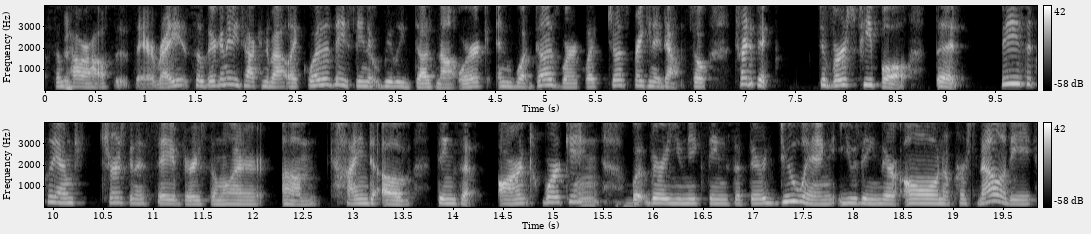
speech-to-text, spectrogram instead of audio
some powerhouses there, right? So, they're going to be talking about like what are they seeing that really does not work and what does work, like just breaking it down. So, try to pick diverse people that basically I'm sure is going to say very similar um, kind of things that aren't working, mm-hmm. but very unique things that they're doing using their own personality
